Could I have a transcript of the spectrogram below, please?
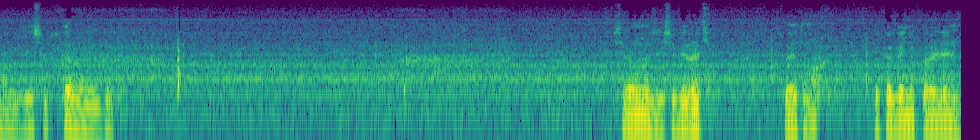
А вот здесь вот второе идет. все равно здесь убирать, поэтому пока гоню параллельно.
